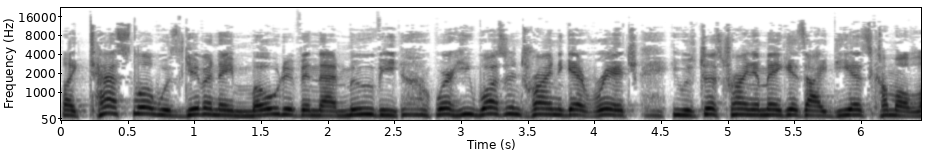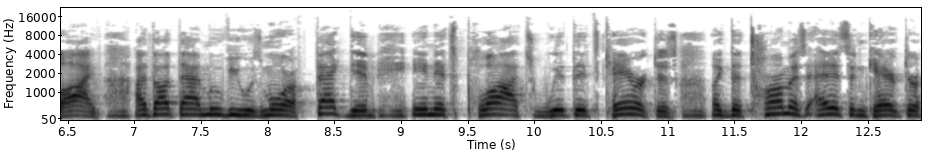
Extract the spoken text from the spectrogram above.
Like Tesla was given a motive in that movie where he wasn't trying to get rich, he was just trying to make his ideas come alive. I thought that movie was more effective in its plots with its characters. Like the Thomas Edison character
